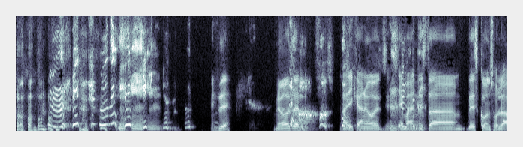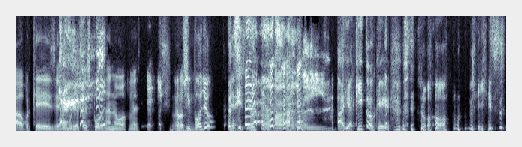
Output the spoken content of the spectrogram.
No. No, o sea, marica, no, ese man está desconsolado porque se le murió su esposa, ¿no? pues, ¿Rosipollo? ¿Ay, Aquito o qué? No, Liz.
